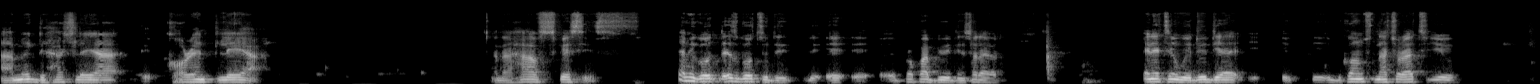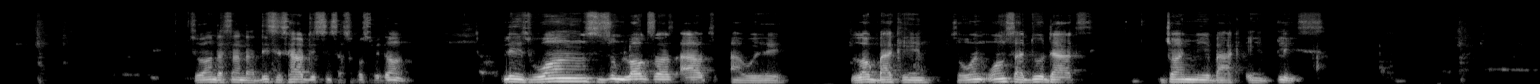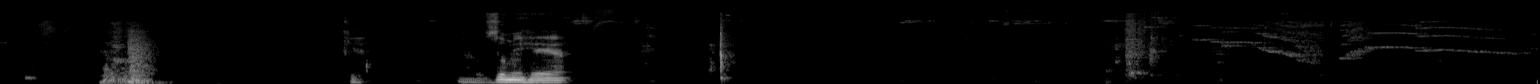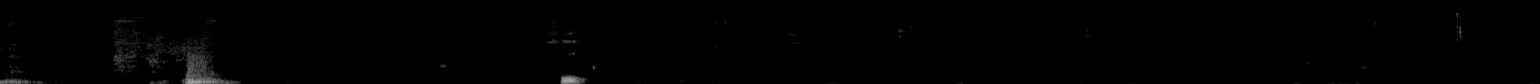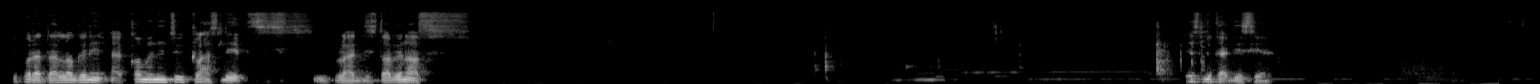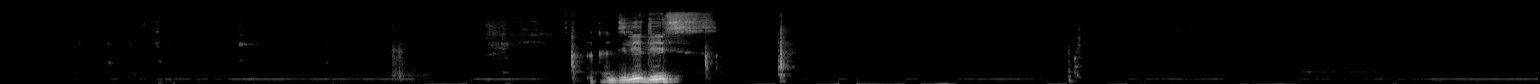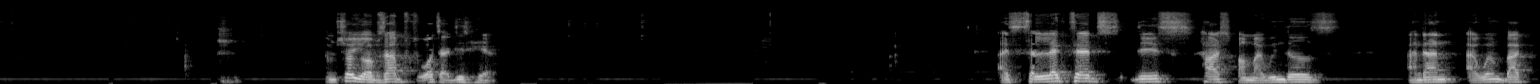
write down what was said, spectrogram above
I make the hash layer the current layer and I have spaces. Let me go, let's go to the, the a, a proper building so that anything we do there, it, it becomes natural to you to understand that this is how these things are supposed to be done. Please, once Zoom logs us out, I will log back in. So when, once I do that, join me back in, please. I'll zoom in here. Hmm. People that are logging in, are coming into class late People are disturbing us. Let's look at this here. Can delete this. I'm sure you observed what I did here. I selected this hash on my windows and then I went back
